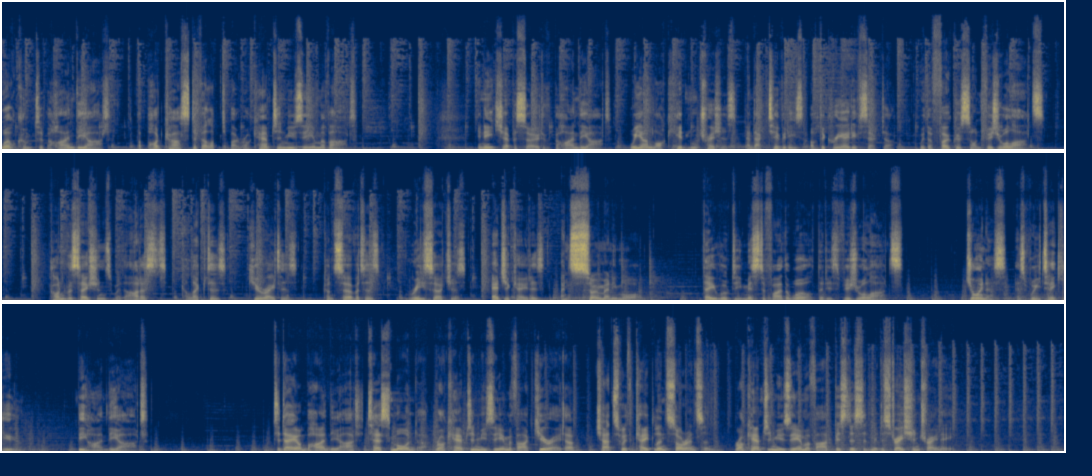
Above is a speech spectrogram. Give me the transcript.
Welcome to Behind the Art, a podcast developed by Rockhampton Museum of Art. In each episode of Behind the Art, we unlock hidden treasures and activities of the creative sector with a focus on visual arts. Conversations with artists, collectors, curators, conservators, researchers, educators, and so many more. They will demystify the world that is visual arts. Join us as we take you behind the art. Today on Behind the Art, Tess Maunder, Rockhampton Museum of Art curator, chats with Caitlin Sorensen, Rockhampton Museum of Art Business Administration trainee.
